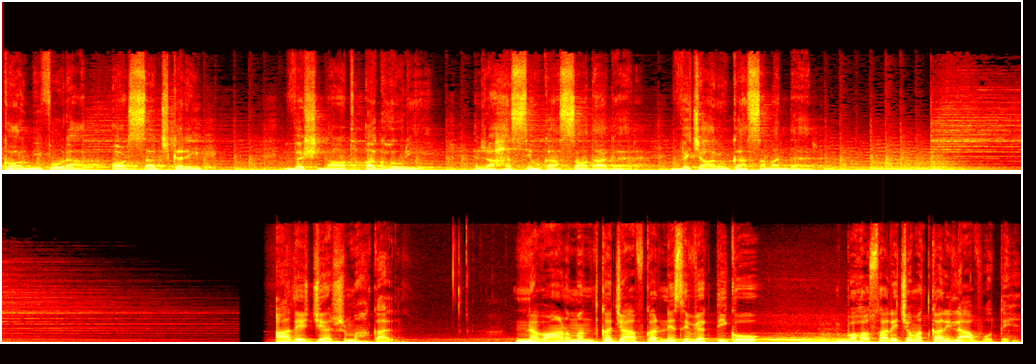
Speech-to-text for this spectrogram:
कॉल मी फोर ऐप और सर्च करें विश्वनाथ अघोरी, रहस्यों का सौदागर, विचारों का समंदर। आदेश जय श्री महाकाल। नवाण मंत्र का जाप करने से व्यक्ति को बहुत सारे चमत्कारी लाभ होते हैं।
